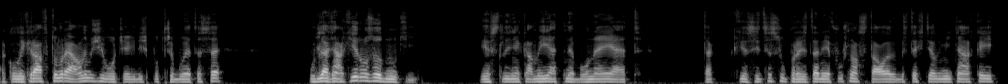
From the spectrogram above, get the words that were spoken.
A kolikrát v tom reálném životě, když potřebujete se udělat nějaké rozhodnutí, jestli někam jet nebo nejet, tak je sice super, že ten jev už nastal, ale byste chtěli mít nějaký,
